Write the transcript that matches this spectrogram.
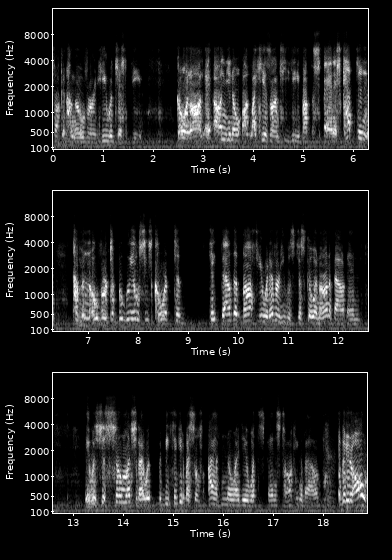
fucking hungover and he would just be going on, on you know, on, like he is on TV about the Spanish captain coming over to Bugliosi's court to take down the mafia or whatever he was just going on about. And it was just so much that I would, would be thinking to myself, I have no idea what this man is talking about. But it all,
